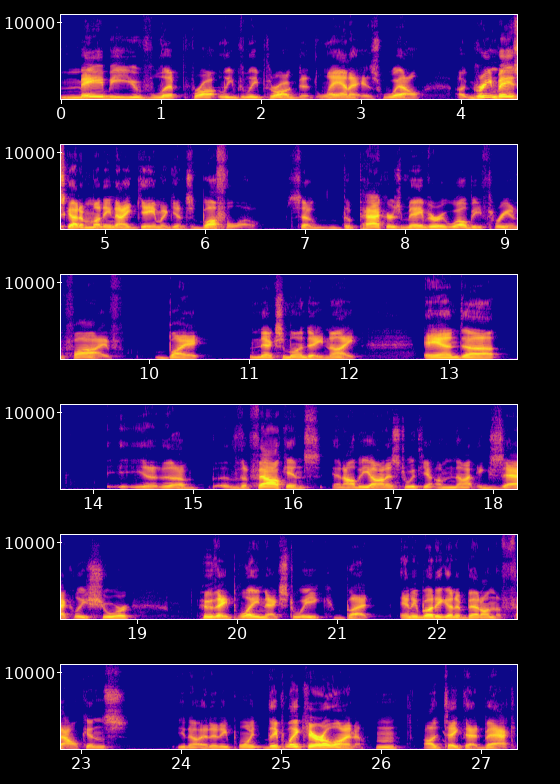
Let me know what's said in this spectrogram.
Maybe you've leapfrog, leapfrogged Atlanta as well. Uh, Green Bay's got a Monday night game against Buffalo, so the Packers may very well be three and five by next Monday night, and uh, the, the Falcons. And I'll be honest with you, I'm not exactly sure who they play next week, but Anybody going to bet on the Falcons? You know, at any point they play Carolina. Hmm, I'll take that back.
